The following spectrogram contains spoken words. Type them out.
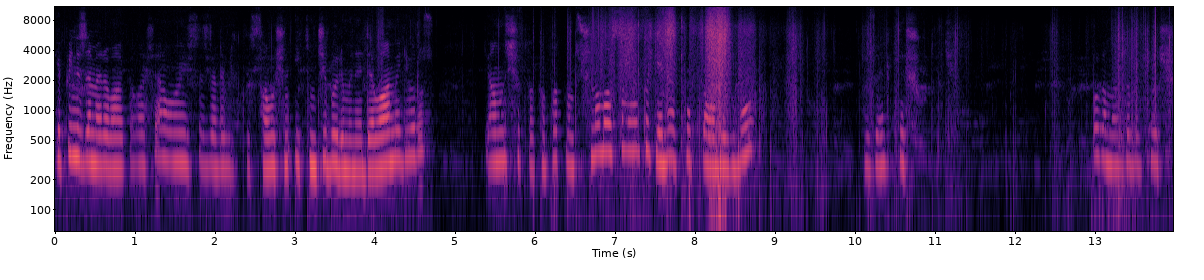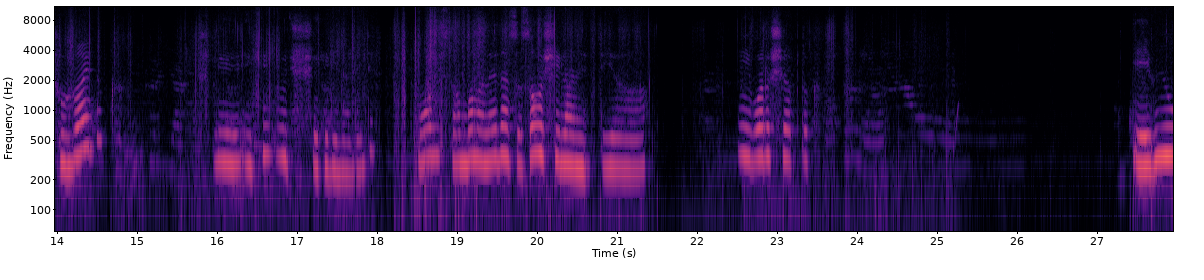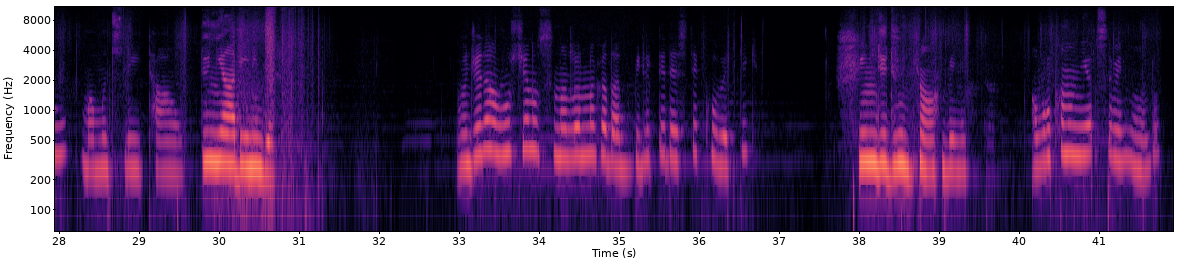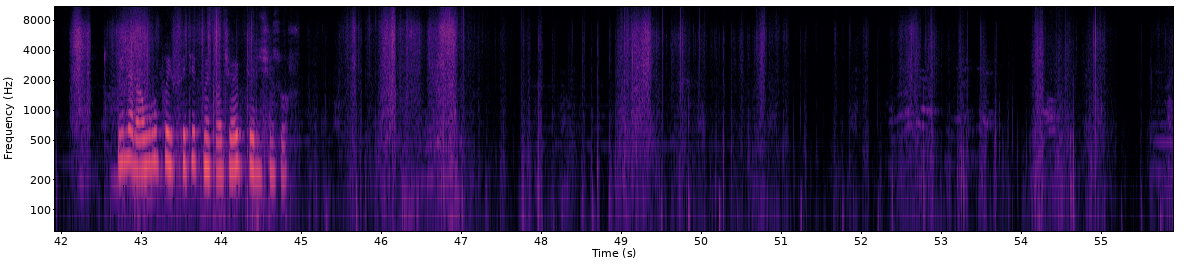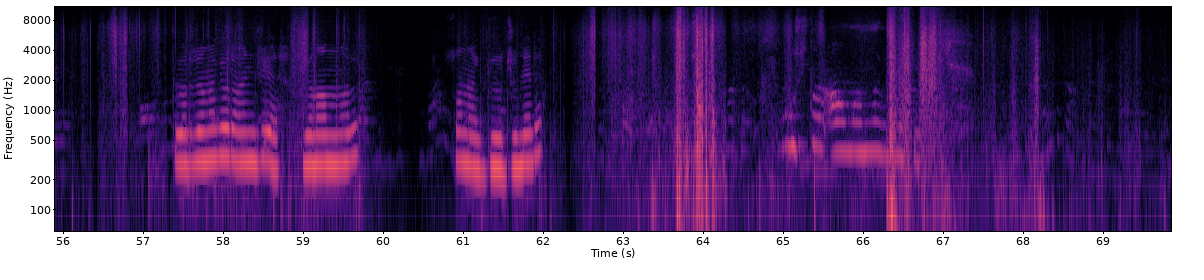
Hepinize merhaba arkadaşlar. Bugün sizlerle birlikte savaşın ikinci bölümüne devam ediyoruz. Yanlışlıkla kapatma tuşuna bastım oldu. Genel toprağımız bu. Özellikle şuradaki. Bakın arkadaşlar şuradaydık. 1, 2, 3 şehir ilerledik. Moğolistan bana nedense savaş ilan etti ya. İyi barış yaptık. Evyu Mamutsli Tao. Dünya benimdir. Önceden Rusya'nın sınırlarına kadar birlikte destek kuvvettik. Şimdi dünya benim. Avrupa'nın yarısı benim oldu. Beyler Avrupa'yı fethetmek acayip derece zor. Gördüğüme göre önce Yunanları sonra Gürcüleri Ruslar Almanları geçtik.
